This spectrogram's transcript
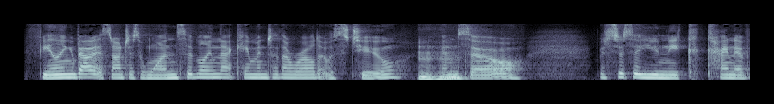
feeling about it. It's not just one sibling that came into the world, it was 2 mm-hmm. And so it's just a unique kind of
